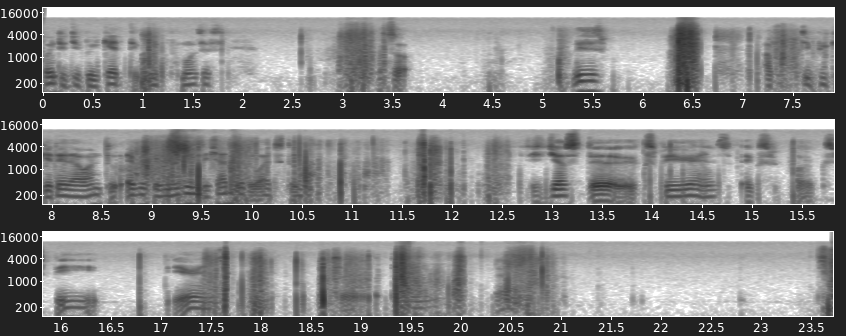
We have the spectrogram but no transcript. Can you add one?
going to duplicate with Moses. So this is I've duplicated I want to everything even the shadow words too just the experience down, down. So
